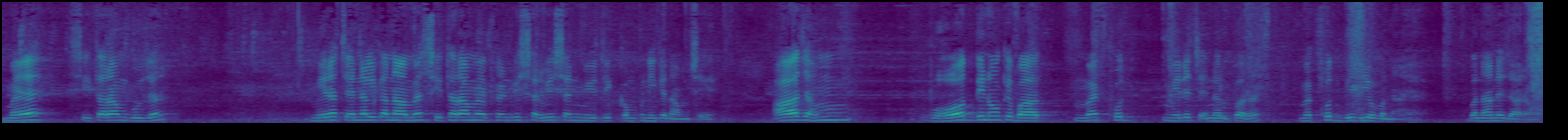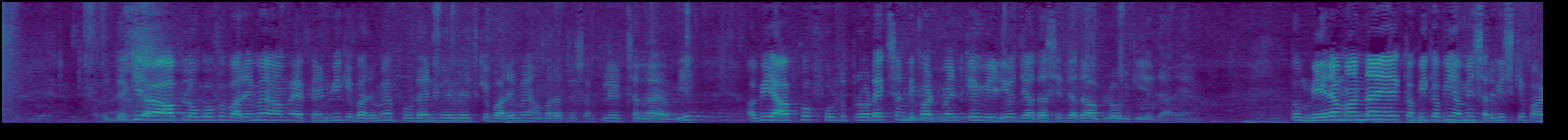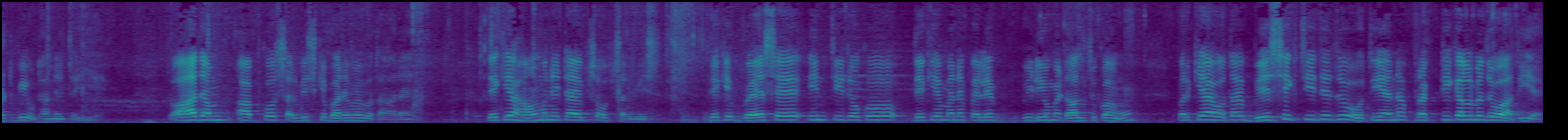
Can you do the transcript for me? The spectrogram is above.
मैं सीताराम गुजर। मेरा चैनल का नाम है Sitaram F and V service and music company के नाम से। आज हम बहुत दिनों के बाद मैं खुद मेरे चैनल पर मैं खुद वीडियो बनाया है बनाने जा रहा हूँ। तो देखिए, आप लोगों के बारे में, हम एफ़ एंड वी के बारे में फ़ूड एंड बेवरेज के बारे में, हमारा जो सर्कुलेट चल रहा है अभी अभी आपको फ़ूड प्रोडक्शन डिपार्टमेंट के वीडियो ज़्यादा से ज़्यादा अपलोड किए जा रहे हैं। तो मेरा मानना है कभी कभी हमें सर्विस के पार्ट भी उठाने चाहिए। तो आज हम आपको सर्विस के बारे में बता रहे हैं। देखिए how many types of service देखिए, वैसे इन चीज़ों को, देखिए, मैंने पहले वीडियो में डाल चुका हूँ, पर क्या होता है बेसिक चीज़ें जो होती है ना प्रैक्टिकल में जो आती है,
